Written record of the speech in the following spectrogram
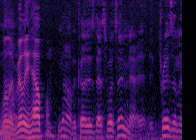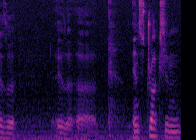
Will it really help them? No, because that's what's in there. The prison is a is a uh, instruction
